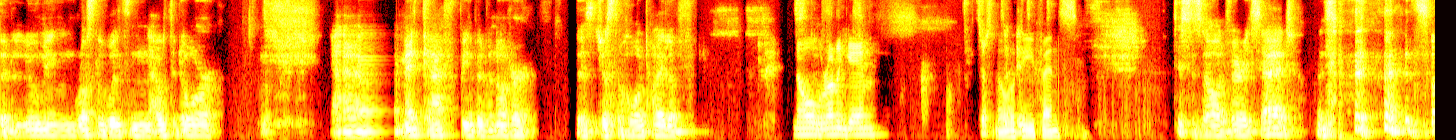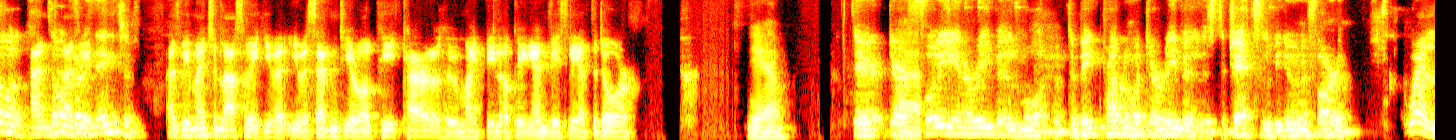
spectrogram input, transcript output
the looming Russell Wilson out the door, uh, Metcalf being a bit of a nutter. There's just a whole pile of no running game. Just no defense. this is all very sad. it's all, And it's all very we- negative. As we mentioned last week, you have a, you have a 70 year old Pete Carroll who might be looking enviously at the door. Yeah. They're they're Uh, fully in a rebuild mode, but the big problem with their rebuild is the Jets will be doing it for them. Well,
